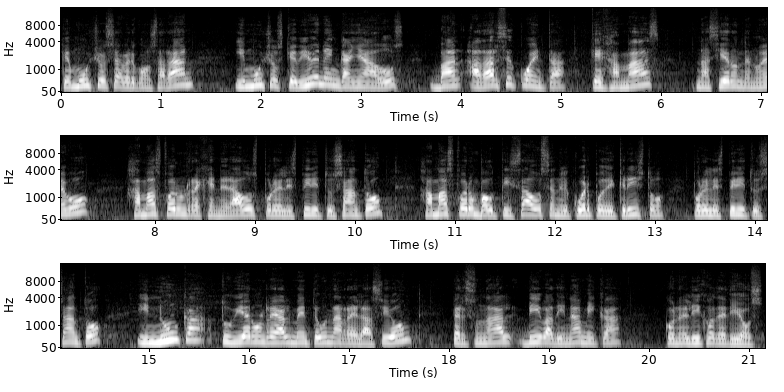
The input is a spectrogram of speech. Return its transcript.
que muchos se avergonzarán y muchos que viven engañados van a darse cuenta que jamás nacieron de nuevo, jamás fueron regenerados por el Espíritu Santo, jamás fueron bautizados en el cuerpo de Cristo por el Espíritu Santo y nunca tuvieron realmente una relación personal, viva, dinámica con el Hijo de Dios.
